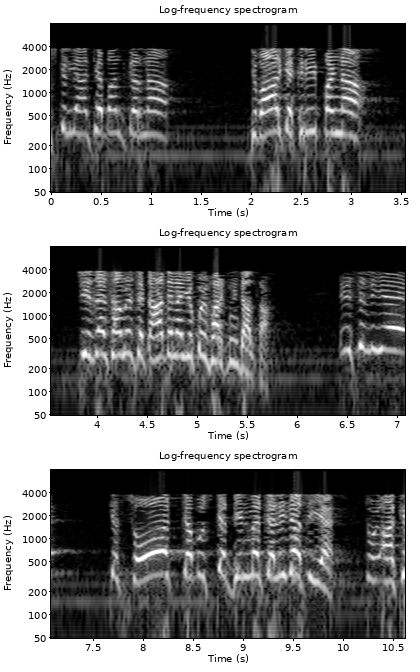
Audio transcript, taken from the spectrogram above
اس کے لیے آنکھیں بند کرنا دیوار کے قریب پڑنا چیزیں سامنے سے سٹا دینا یہ کوئی فرق نہیں ڈالتا اس لیے کہ سوچ جب اس کے دن میں چلی جاتی ہے تو آنکھیں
